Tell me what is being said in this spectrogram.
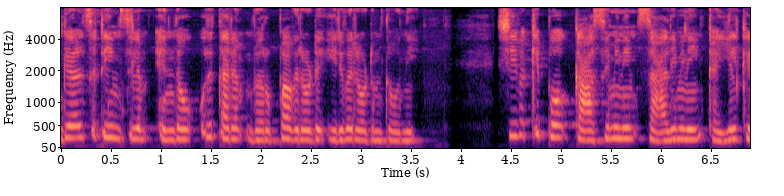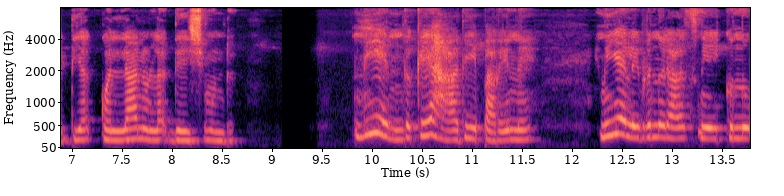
ഗേൾസ് ടീംസിലും എന്തോ ഒരു തരം വെറുപ്പ് അവരോട് ഇരുവരോടും തോന്നി. ശിവക്കിപ്പോൾ കാസിമിനെയും സാലിമിനെയും കയ്യിൽ കിട്ടിയ കൊല്ലാനുള്ള ദേഷ്യമുണ്ട്. നീ എന്തൊക്കെയാ ഹാദി പറയുന്നേ? നീയല്ല ഇവിടുന്ന് ഒരാളെ സ്നേഹിക്കുന്നു?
